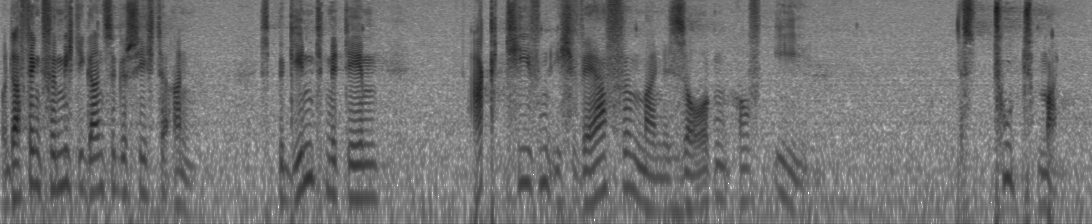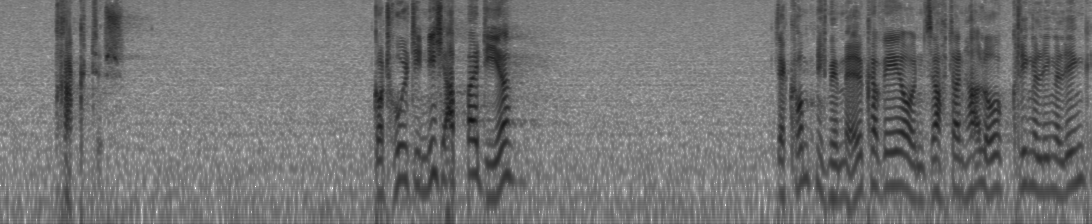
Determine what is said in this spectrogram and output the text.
Und da fängt für mich die ganze Geschichte an. Es beginnt mit dem, aktiven, ich werfe meine Sorgen auf ihn. Das tut man praktisch. Gott holt ihn nicht ab bei dir. Der kommt nicht mit dem LKW und sagt dann, hallo, klingelingeling,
